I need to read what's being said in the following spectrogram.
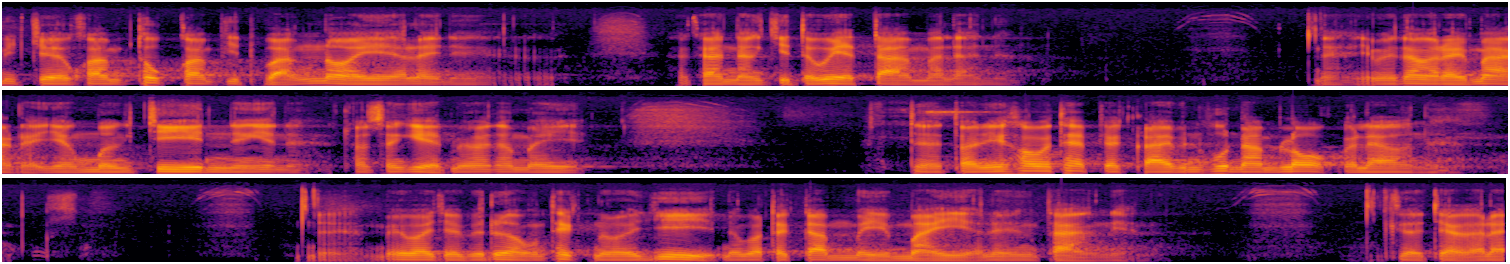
มีเจอความทุกข์ความผิดหวังหน่อยอะไรเนี่ยอาการทางจิตเวทตามมาแล้วนะนะยังไม่ต้องอะไรมากเลยอย่างเมืองจีนอย่างเงี้ยนะเราสังเกตไหมว่าทำไมแต่ตอนนี้เขาแทบจะกลายเป็นผู้นำโลกไปแล้วนะ นะไม่ว่าจะเป็นเรื่องของเทคโนโลยี นวัตกรรมใหม่ ๆ อะไรต่างๆเนี่ยเกิดจากอะไร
